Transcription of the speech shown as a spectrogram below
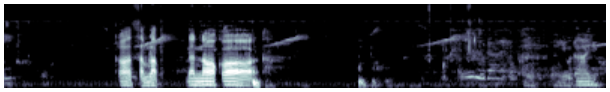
มันก็สำหรับด้านนอกก็เขาอยู่ได้โอเคเออยังอยู่ได้อยู่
